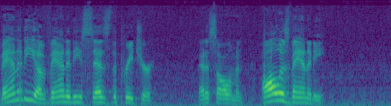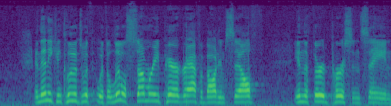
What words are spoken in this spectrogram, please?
Vanity of vanities, says the preacher. That is Solomon. All is vanity. And then he concludes with, with a little summary paragraph about himself in the third person, saying,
